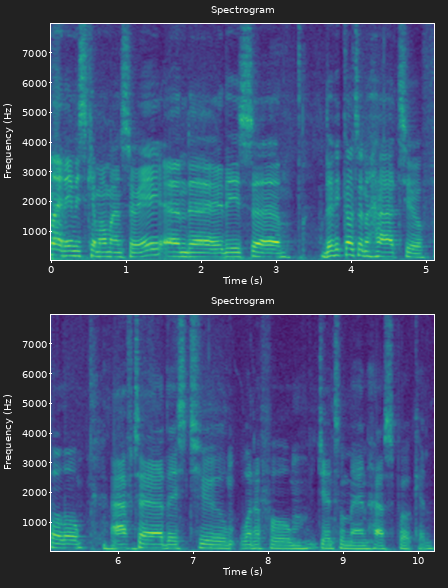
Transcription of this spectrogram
my name is Kemoh Mansaray, and uh, it is uh, difficult and hard to follow after these two wonderful gentlemen have spoken.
